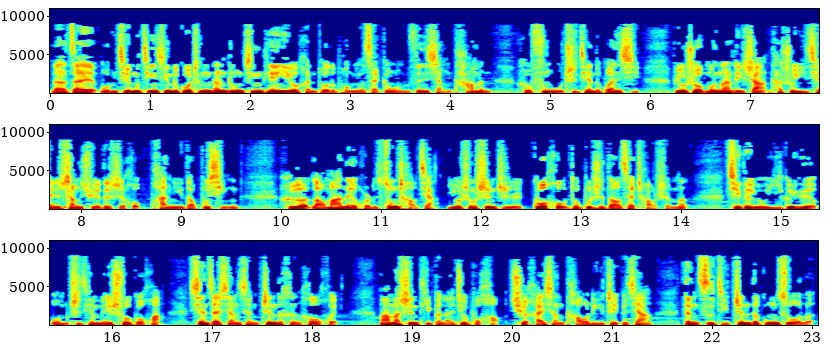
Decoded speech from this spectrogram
那在我们节目进行的过程当中，今天也有很多的朋友在跟我们分享他们和父母之间的关系。比如说蒙娜丽莎，她说以前上学的时候叛逆到不行，和老妈那会儿总吵架，有时候甚至过后都不知道在吵什么。记得有一个月我们之前没说过话，现在想想真的很后悔。妈妈身体本来就不好，却还想逃离这个家。等自己真的工作了，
